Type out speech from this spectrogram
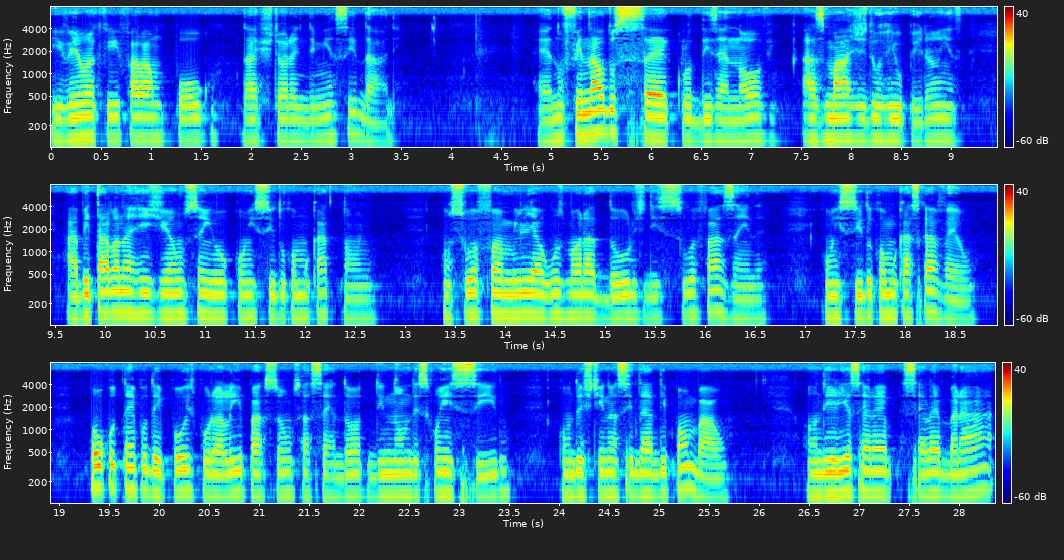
e venho aqui falar um pouco da história de minha cidade. É, no final do século XIX, às margens do rio Piranhas, Habitava na região um senhor conhecido como Catônio, com sua família e alguns moradores de sua fazenda, conhecido como Cascavel. Pouco tempo depois, por ali passou um sacerdote de nome desconhecido, com destino à cidade de Pombal, onde iria cele celebrar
